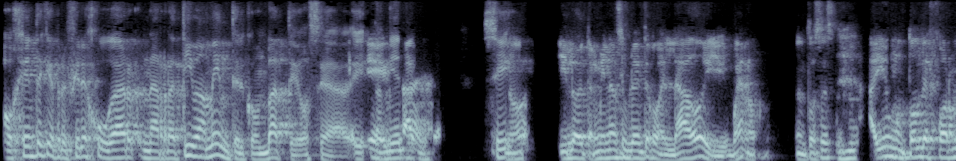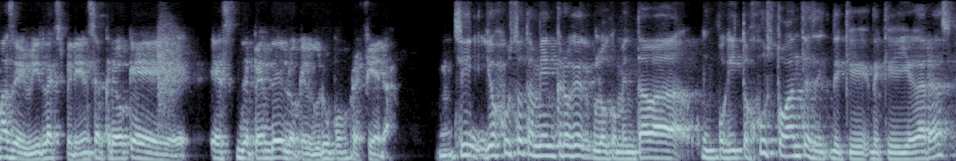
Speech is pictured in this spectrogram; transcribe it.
o, gente que prefiere jugar narrativamente el combate, o sea, eh, también... Sí. ¿no? Y lo determinan simplemente con el lado y bueno, entonces hay un montón de formas de vivir la experiencia, creo que es, depende de lo que el grupo prefiera. Sí, yo justo también creo que lo comentaba un poquito justo antes de, que, de que llegaras,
